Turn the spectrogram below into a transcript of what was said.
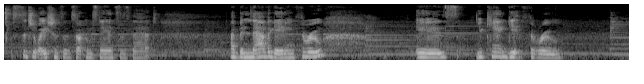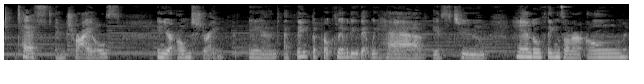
situations and circumstances that I've been navigating through, is you can't get through tests and trials in your own strength. And I think the proclivity that we have is to handle things on our own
